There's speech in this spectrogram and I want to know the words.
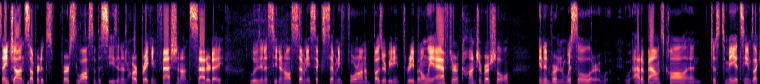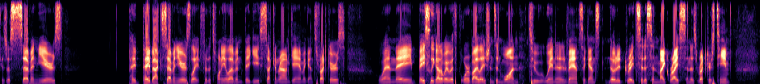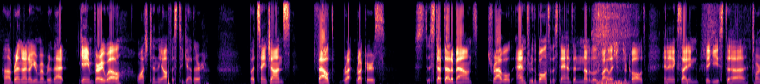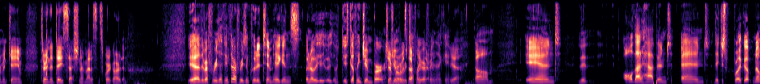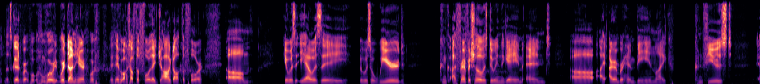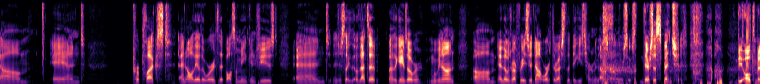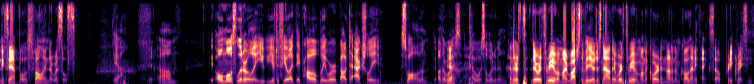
St. John suffered its first loss of the season in heartbreaking fashion on Saturday, losing to Seton Hall 76-74 on a buzzer-beating three, but only after a controversial inadvertent whistle or out of bounds call. And just to me, it seems like it's just seven years pay, payback seven years late for the 2011 Big East second round game against Rutgers when they basically got away with four violations in one to win in advance against noted great citizen Mike Rice and his Rutgers team. Uh, Brendan, I know you remember that game very well. Watched in the office together. But St. John's fouled Rutgers, st- stepped out of bounds, traveled, and threw the ball into the stands, and none of those violations are called in an exciting Big East uh, tournament game during the day session at Madison Square Garden. Yeah, the referees. I think the referees included Tim Higgins. Oh no, it's definitely Jim Burr. Jim, Jim Burr was, definitely, refereeing that game. Yeah. Um, and the, all that happened, and they just were like, "Oh, no, that's good. We're we're, we're done here." We're, they walked off the floor. They jogged off the floor. Um, it was yeah, it was a it was a weird. Uh, Fran Fraschilla was doing the game, and uh, I, I remember him being like confused, um, and perplexed and all the other words that also mean confused. And just like oh that's it. Uh, the game's over. Moving on. Um, and those referees did not work the rest of the Big East tournament. That was kind of their, su- their suspension. The ultimate example of swallowing their whistles. Yeah, yeah. Um, almost literally you, you have to feel like they probably were about to actually swallow them. Otherwise yeah. that whistle would have been and there, th- there were three of them I watched the video just now. There were three of them on the court and none of them called anything. So pretty crazy.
